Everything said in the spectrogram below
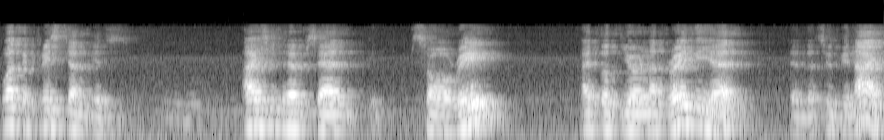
what a Christian is. I should have said, sorry, I thought you're not ready yet, then that should be nice.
